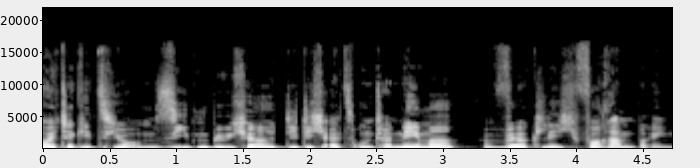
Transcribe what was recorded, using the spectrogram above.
Heute geht's hier um sieben Bücher, die dich als Unternehmer wirklich voranbringen.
